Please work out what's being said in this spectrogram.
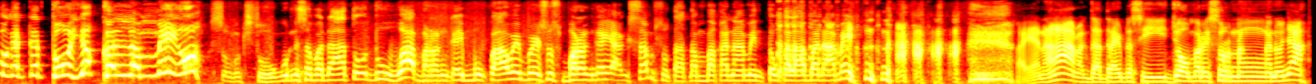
mga katoya, kalami, oh! So, magsugod na sa Banato, duwa, Barangay Bukawi versus Barangay Agsam. So, tatambakan namin tong kalaban namin. Ayan na nga, magdadrive na si Joe Marisor ng ano niya,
